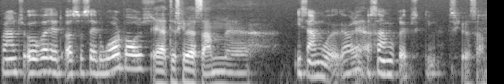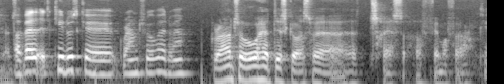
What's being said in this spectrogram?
Ground to overhead. Og så du wall balls Ja, det skal være samme, øh, i samme workout? Ja. Og samme reps. det skal være samme Og antal. hvad et kilo skal ground to overhead være? Ground to overhead, det skal også være 60 og 45. Okay,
